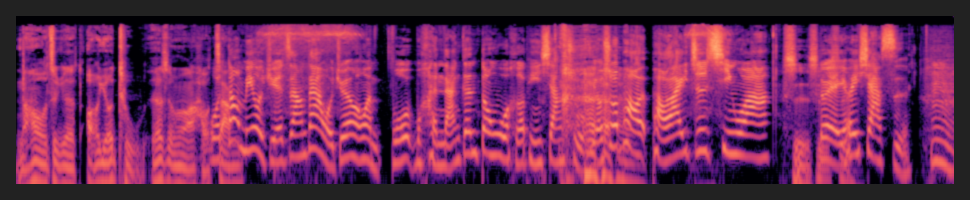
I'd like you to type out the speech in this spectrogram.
然后这个哦有土，有什么好脏？我倒没有觉得脏，但我觉得我很我我很难跟动物和平相处。有时候跑跑来一只青蛙，是是，对。也会吓死，嗯，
